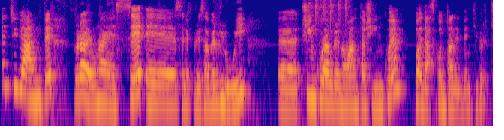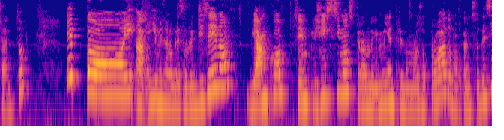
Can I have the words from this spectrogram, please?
è gigante, però è una S e se l'è presa per lui, eh, 5,95 euro, poi da scontate il 20%. Poi, ah, io mi sono presa un reggiseno bianco, semplicissimo, sperando che mi entri, non me lo so provato, ma penso di sì.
